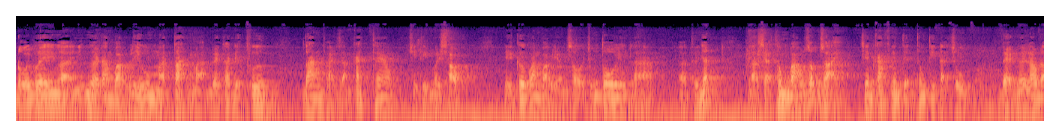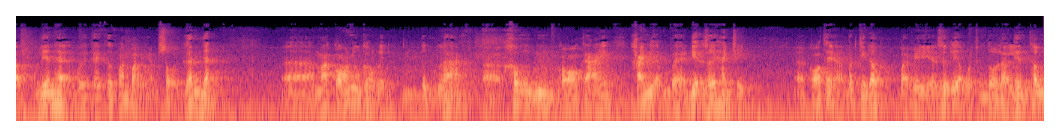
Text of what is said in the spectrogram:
đối với lại những người đang bảo lưu mà tản mạn về các địa phương đang phải giãn cách theo chỉ thị 16 thì cơ quan bảo hiểm xã hội chúng tôi là thứ nhất là sẽ thông báo rộng rãi trên các phương tiện thông tin đại chúng để người lao động liên hệ với cái cơ quan bảo hiểm xã hội gần nhất ờ, mà có nhu cầu lĩnh, tức là ờ, không có cái khái niệm về địa giới hành chính ờ, có thể ở bất kỳ đâu. Bởi vì dữ liệu của chúng tôi là liên thông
